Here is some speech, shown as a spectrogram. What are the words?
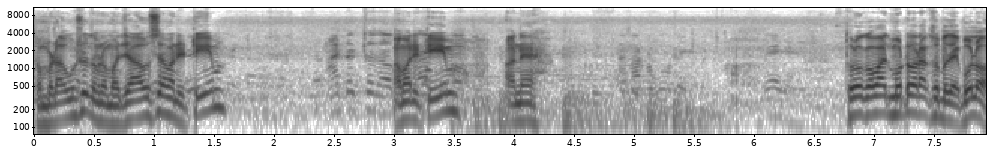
સંભળાવું છું, તમને મજા આવશે, અમારી ટીમ અમારી ટીમ અને થોડોક અવાજ મોટો રાખશો બધા બોલો.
